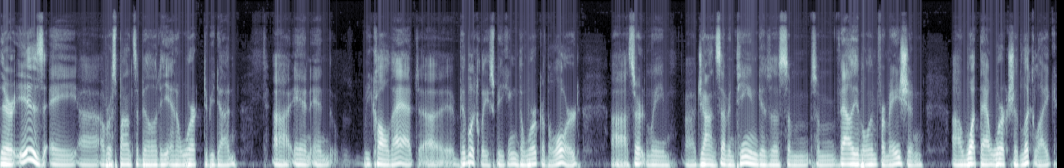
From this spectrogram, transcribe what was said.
there is a, uh, a responsibility and a work to be done. Uh, and, and we call that, uh, biblically speaking, the work of the Lord. Uh, certainly, uh, John 17 gives us some, some valuable information uh, what that work should look like.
